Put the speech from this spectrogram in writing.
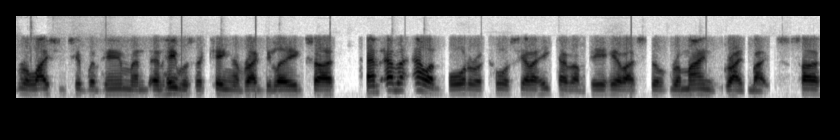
relationship with him, and, and he was the king of rugby league. So, and, and Allan Border, of course, you know, he came up here. He and I still remain great mates. So,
